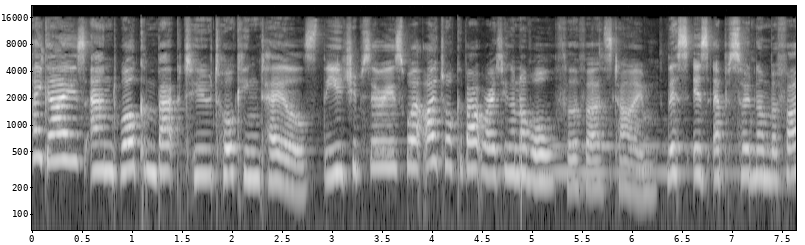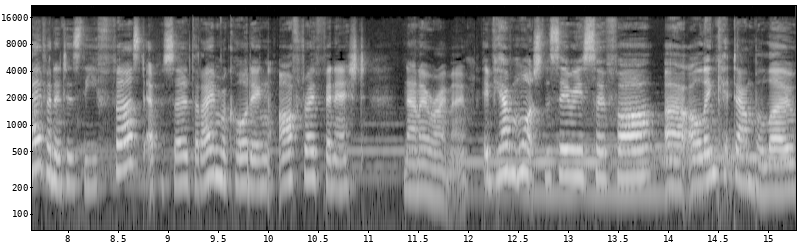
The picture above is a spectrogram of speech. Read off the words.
Hi guys, and welcome back to Talking Tales, the YouTube series where I talk about writing a novel for the first time. This is episode number 5 and it is the first episode that I am recording after I finished NaNoWriMo. If you haven't watched the series so far, uh, I'll link it down below,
